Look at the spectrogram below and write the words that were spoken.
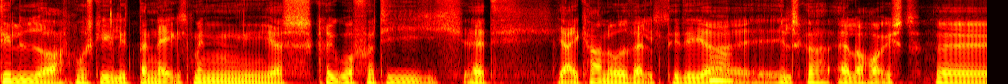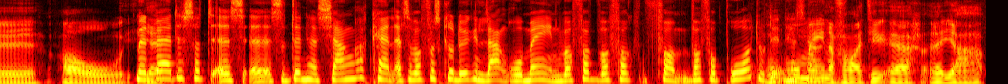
det lyder måske lidt banalt, men jeg skriver, fordi at jeg ikke har noget valg. Det er det, jeg mm. elsker allerhøjst. Øh, og Men ja, hvad er det så, altså, altså den her genre kan? Altså hvorfor skriver du ikke en lang roman? Hvorfor, hvorfor, for, hvorfor bruger du den her Romaner for mig, det er, jeg har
